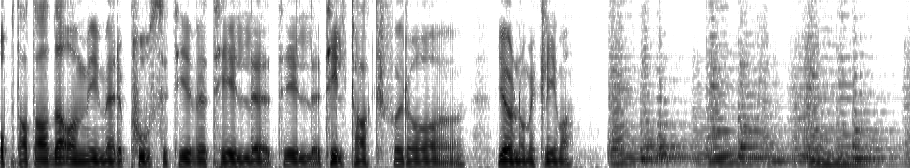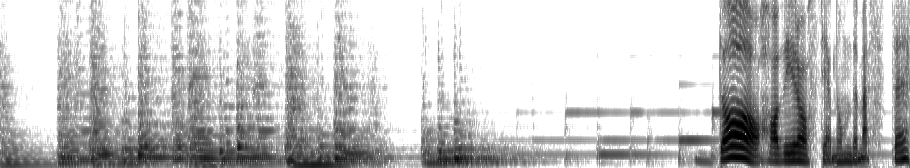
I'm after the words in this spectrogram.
opptatt av det og mye mer positive til, til tiltak for å gjøre noe med klimaet. Da har vi rast gjennom det meste,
